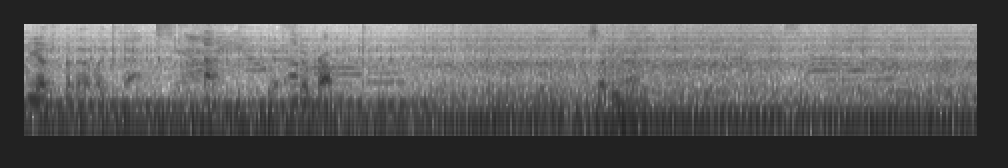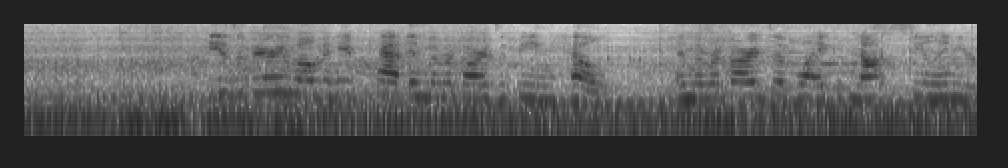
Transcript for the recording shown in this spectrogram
we have to put that like that. So, yeah, no problem. So you know. He is a very well-behaved cat in the regards of being held. In the regards of like not stealing your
